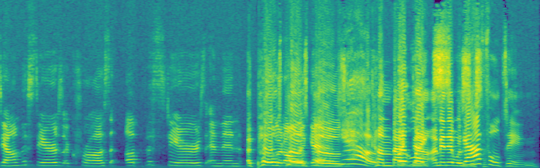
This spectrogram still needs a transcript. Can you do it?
down the stairs, across, up the stairs, and then A do pose, all pose, again. pose. Yeah, Come back but like down. I mean, it was just- scaffolding,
